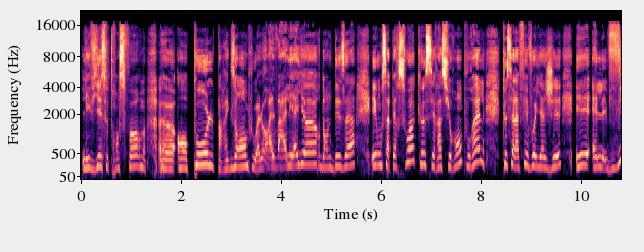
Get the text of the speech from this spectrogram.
l'évier se transforme euh, en pôle par exemple ou alors elle va aller ailleurs dans le désert et on s'aperçoit que c'est rassurant pour elle, que ça la fait voyager et elle vit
